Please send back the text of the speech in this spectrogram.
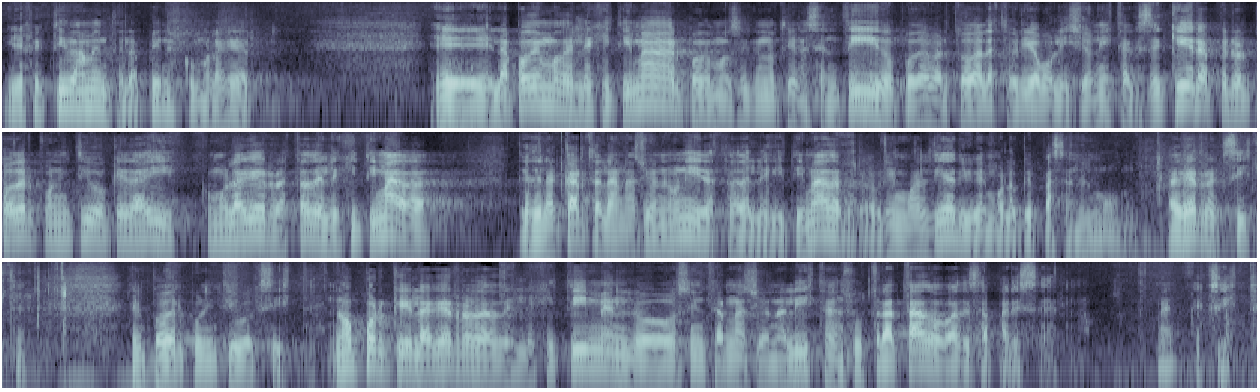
Y efectivamente la pena es como la guerra. Eh, la podemos deslegitimar, podemos decir que no tiene sentido, puede haber toda la teoría abolicionista que se quiera, pero el poder punitivo queda ahí, como la guerra está deslegitimada. Desde la Carta de las Naciones Unidas está deslegitimada, pero abrimos el diario y vemos lo que pasa en el mundo. La guerra existe, el poder punitivo existe. No porque la guerra la deslegitimen los internacionalistas en sus tratados va a desaparecer, no. ¿Eh? Existe.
